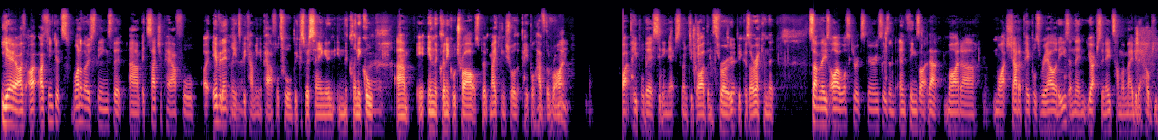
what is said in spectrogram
Yeah, I, I- I think it's one of those things that um, it's such a powerful. Uh, evidently, it's becoming a powerful tool because we're seeing it in, in the clinical, um, i- in the clinical trials. But making sure that people have the right, right people there sitting next to them to guide them through, because I reckon that some of these ayahuasca experiences and, and things like that might uh, might shatter people's realities, and then you actually need someone maybe to help you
